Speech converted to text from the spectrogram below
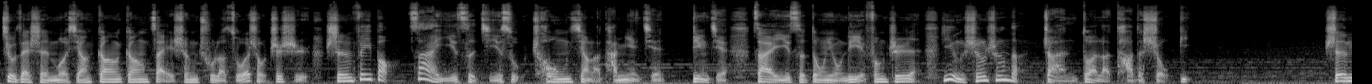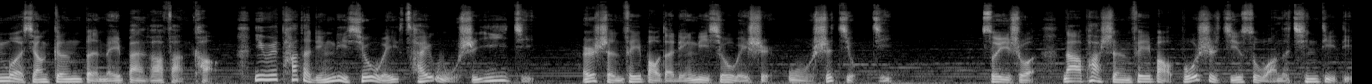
就在沈墨香刚刚再生出了左手之时，沈飞豹再一次急速冲向了他面前，并且再一次动用烈风之刃，硬生生的斩断了他的手臂。沈墨香根本没办法反抗，因为他的灵力修为才五十一级，而沈飞豹的灵力修为是五十九级。所以说，哪怕沈飞豹不是极速王的亲弟弟，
